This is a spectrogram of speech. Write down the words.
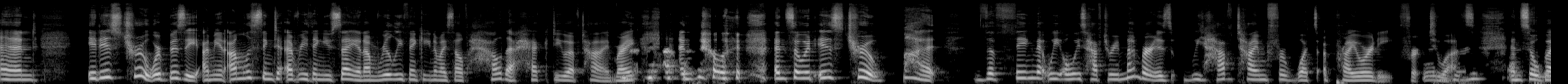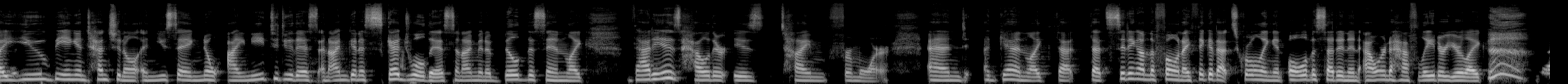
and it is true. We're busy. I mean, I'm listening to everything you say and I'm really thinking to myself, how the heck do you have time, right? and so and so it is true. But the thing that we always have to remember is we have time for what's a priority for to mm-hmm. us. And so by you being intentional and you saying, "No, I need to do this and I'm going to schedule this and I'm going to build this in," like that is how there is time for more. And again, like that that sitting on the phone, I think of that scrolling and all of a sudden an hour and a half later you're like,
